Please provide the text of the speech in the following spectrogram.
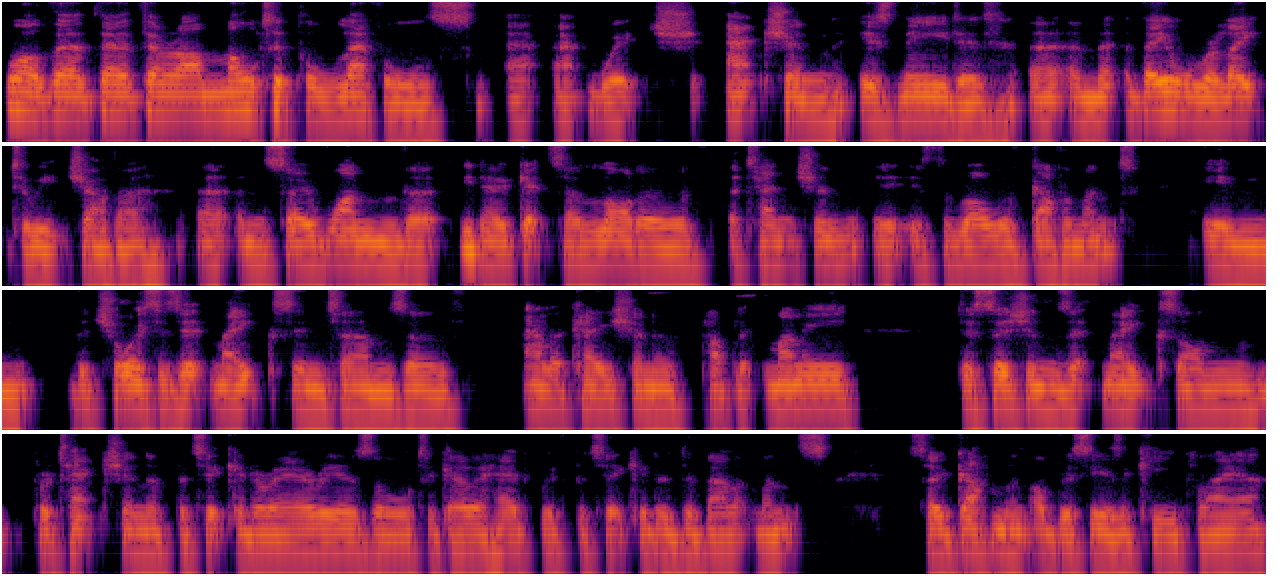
Well there there, there are multiple levels at, at which action is needed uh, and they all relate to each other uh, and so one that you know gets a lot of attention is the role of government in the choices it makes in terms of allocation of public money decisions it makes on protection of particular areas or to go ahead with particular developments. So, government obviously is a key player.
